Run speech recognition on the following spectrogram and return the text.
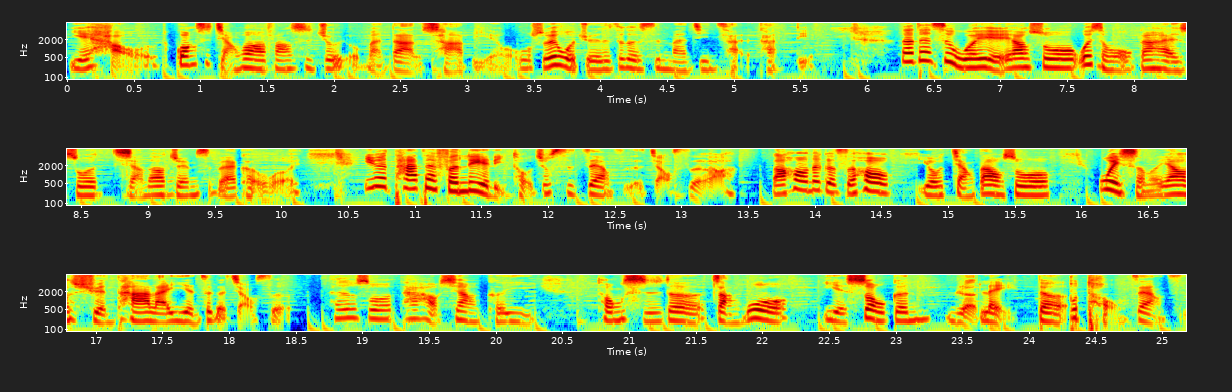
也好，光是讲话的方式就有蛮大的差别哦。所以我觉得这个是蛮精彩的看点。那但是我也要说，为什么我刚才说想到 James McAvoy，因为他在分裂里头就是这样子的角色啊。然后那个时候有讲到说，为什么要选他来演这个角色？他就说他好像可以同时的掌握野兽跟人类的不同这样子。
